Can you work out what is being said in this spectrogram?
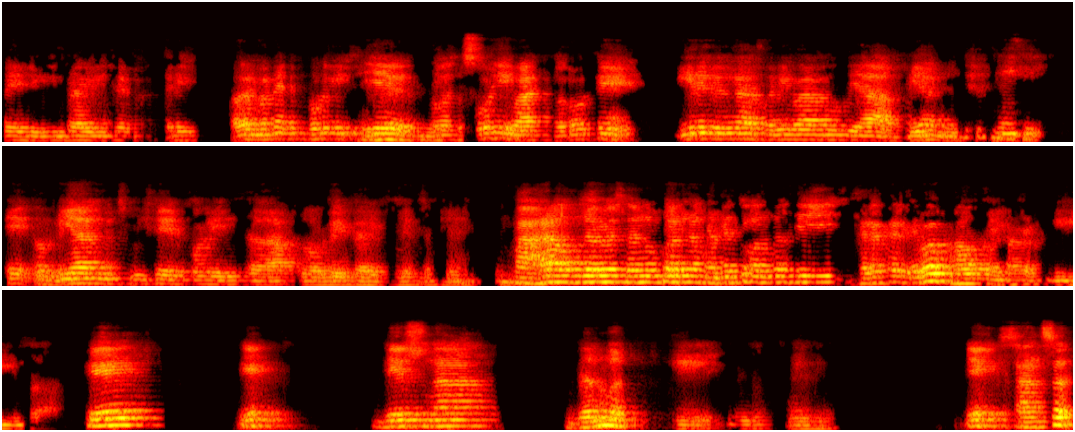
દિલીપભાઈ કરી. હવે મને થોડી એ થોડી વાત કરો કે ગીરગંગા પરિવારનું જે આ અભિયાન એ અભિયાન વિશે થોડી આપનો અભિપ્રાય છે. મારા ઓબ્ઝર્વેશન ઉપર મને તો અંદરથી એવો ભાવ થયો કે એક દેશના જન્મ એક સાંસદ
